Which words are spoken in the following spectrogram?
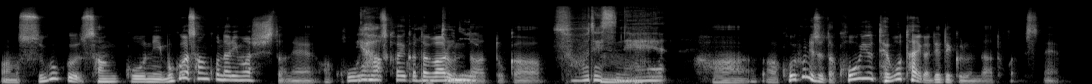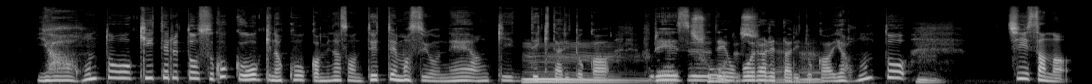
あのすごく参考に僕は参考になりましたね。あこういいうや使い方があるんだとか。そうですね。はい。あこういうふうにするとこういう手応えが出てくるんだとかですねいやー、本当聞いてるとすごく大きな効果皆さん出てますよね。暗記できたりとかう、んフレーズで覚えられたりとか、そういや、本当ですね小さな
